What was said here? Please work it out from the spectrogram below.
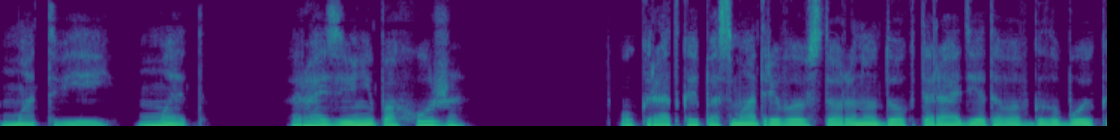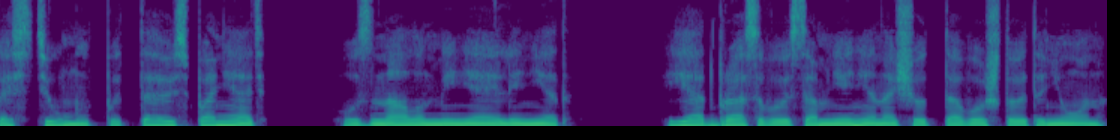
Матвей, Мэт. Разве не похоже? Украдкой посматриваю в сторону доктора, одетого в голубой костюм, и пытаюсь понять, узнал он меня или нет. Я отбрасываю сомнения насчет того, что это не он.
